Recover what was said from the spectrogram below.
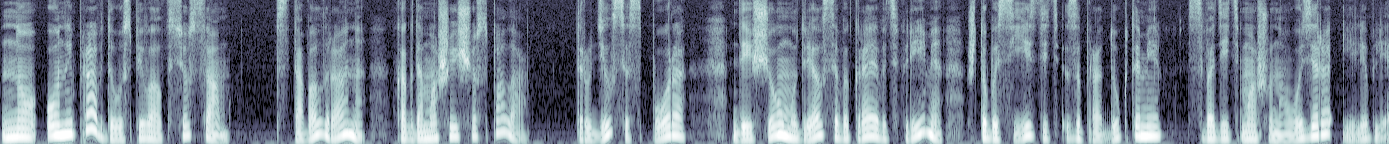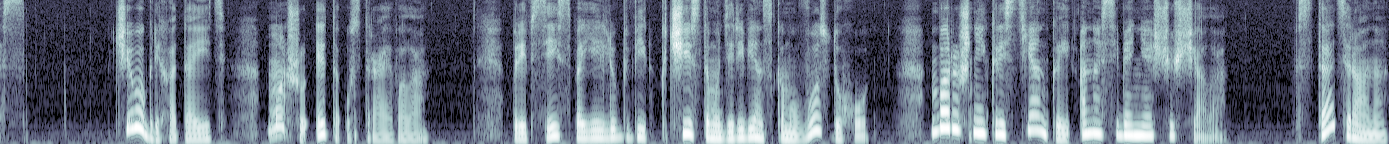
Но он и правда успевал все сам. Вставал рано, когда Маша еще спала. Трудился споро, да еще умудрялся выкраивать время, чтобы съездить за продуктами, сводить Машу на озеро или в лес. Чего греха таить, Машу это устраивало. При всей своей любви к чистому деревенскому воздуху барышней-крестьянкой она себя не ощущала. Встать рано?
